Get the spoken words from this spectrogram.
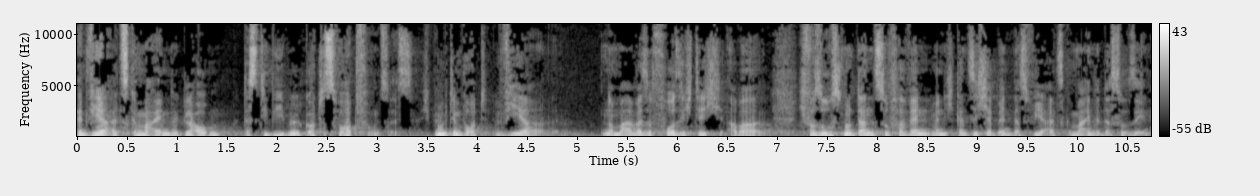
Denn wir als Gemeinde glauben, dass die Bibel Gottes Wort für uns ist. Ich bin mit dem Wort wir normalerweise vorsichtig, aber ich versuche es nur dann zu verwenden, wenn ich ganz sicher bin, dass wir als Gemeinde das so sehen.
